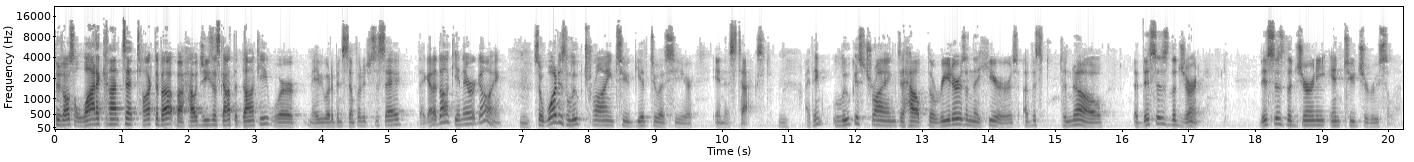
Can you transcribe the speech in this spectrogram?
there's also a lot of content talked about about how Jesus got the donkey, where maybe it would have been simpler just to say they got a donkey and they were going. Mm. So, what is Luke trying to give to us here in this text? Mm. I think Luke is trying to help the readers and the hearers of this to know that this is the journey. This is the journey into Jerusalem,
